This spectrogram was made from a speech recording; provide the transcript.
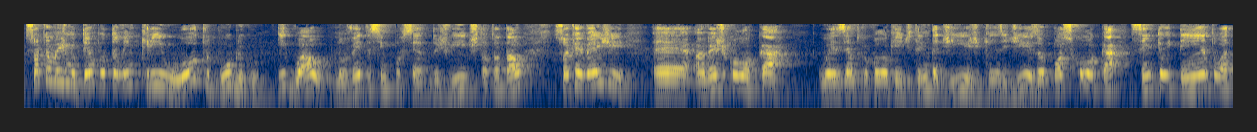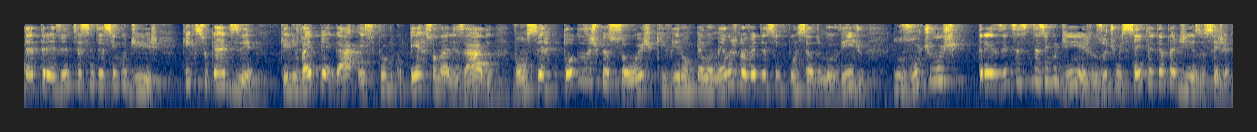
Só que ao mesmo tempo eu também crio outro público igual, 95% dos vídeos, tal, tal, tal. Só que ao invés de, é, ao invés de colocar o exemplo que eu coloquei de 30 dias, de 15 dias, eu posso colocar 180 ou até 365 dias. O que isso quer dizer? Que ele vai pegar esse público personalizado, vão ser todas as pessoas que viram pelo menos 95% do meu vídeo nos últimos 365 dias, nos últimos 180 dias, ou seja,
